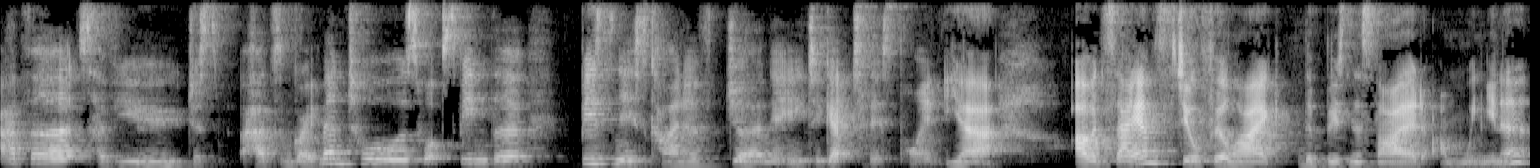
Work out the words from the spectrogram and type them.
adverts? Have you just had some great mentors? What's been the business kind of journey to get to this point? Yeah. I would say I still feel like the business side, I'm winging it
